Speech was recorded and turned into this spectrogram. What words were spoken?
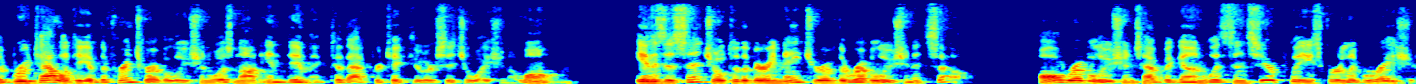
The brutality of the French Revolution was not endemic to that particular situation alone. It is essential to the very nature of the revolution itself. All revolutions have begun with sincere pleas for liberation.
